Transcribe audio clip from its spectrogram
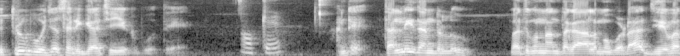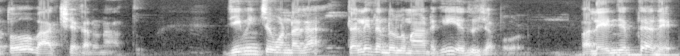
పితృపూజ సరిగ్గా చేయకపోతే ఓకే. అంటే తల్లిదండ్రులు బతుకున్నంత కాలము కూడా జీవతో వాక్యకరణాత్తు. జీవించి ఉండగా తల్లిదండ్రుల మాటకి ఎదురు చెప్పకూడదు. వాళ్ళు ఏం చెప్తే అదే.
